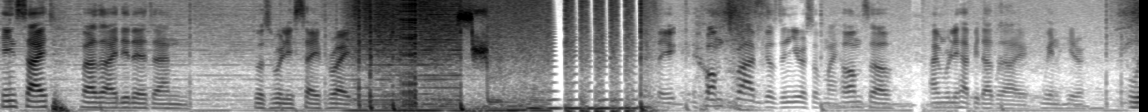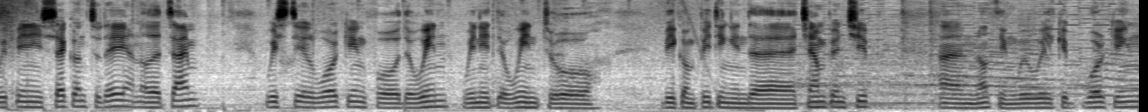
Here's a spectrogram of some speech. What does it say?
inside, but I did it and it was really safe race. I say home track because the nearest of my home, so I'm really happy that I win here. We finished second today, another time. We're still working for the win. We need the win to be competing in the championship and nothing. We will keep working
